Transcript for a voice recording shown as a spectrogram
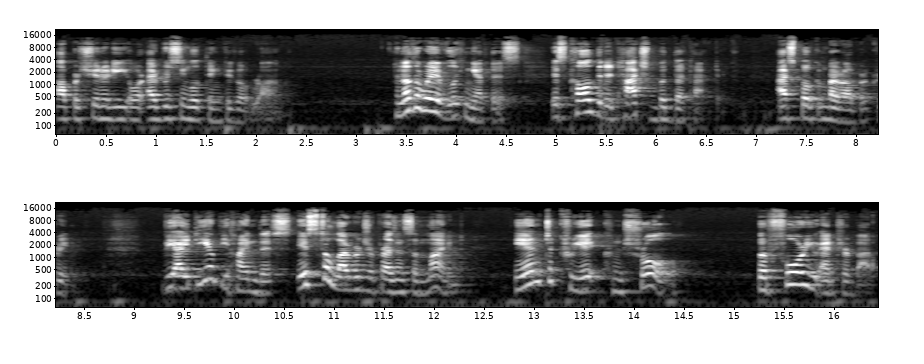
opportunity or every single thing to go wrong. Another way of looking at this is called the detached Buddha tactic, as spoken by Robert Greene. The idea behind this is to leverage your presence of mind and to create control before you enter battle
